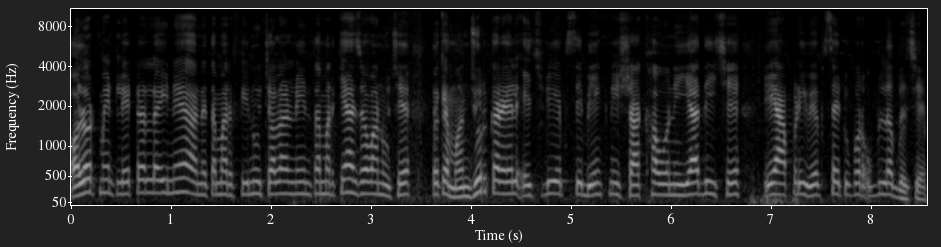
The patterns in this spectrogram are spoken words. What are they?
અલોટમેન્ટ લેટર લઈને અને તમારે ફીનું ચલણ લઈને તમારે ક્યાં જવાનું છે? તો કે મંજૂર કરેલ એચડીએફસી બેંકની શાખાઓની યાદી છે, એ આપણી વેબસાઇટ ઉપર ઉપલબ્ધ છે.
